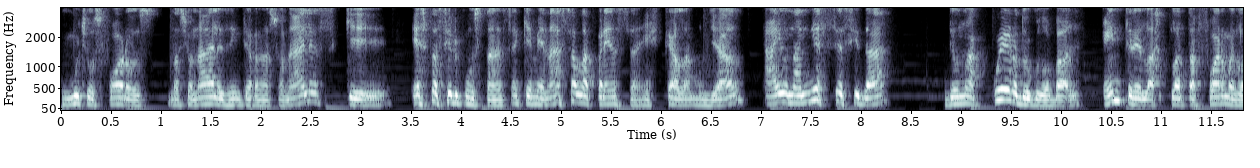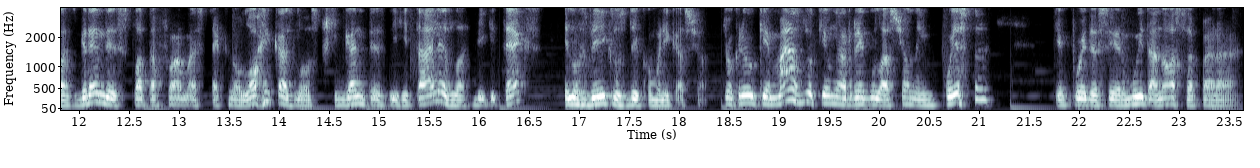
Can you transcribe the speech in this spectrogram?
muchos foros nacionales e internacionales que esta circunstância que amenaça a prensa em escala mundial, há uma necessidade de um acordo global entre as plataformas, as grandes plataformas tecnológicas, os gigantes digitais, as big techs e os veículos de comunicação. Eu creio que mais do que uma regulação imposta, que pode ser muito danosa para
